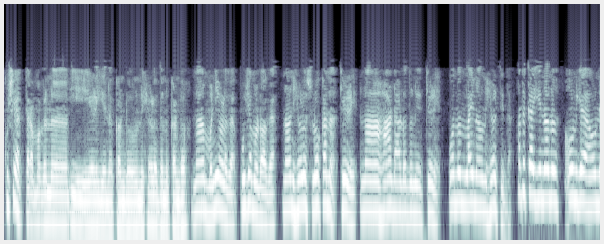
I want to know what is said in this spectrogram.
ಖುಷಿ ಆಗ್ತಾರ ಮಗನ ಈ ಏಳಿಗೆನ ಕಂಡು ಅವ್ನು ಹೇಳೋದನ್ನ ಕಂಡು. ನಾ ಮನೆಯೊಳಗ ಪೂಜೆ ಮಾಡುವಾಗ ನಾನು ಹೇಳೋ ಶ್ಲೋಕನ ಕೇಳಿ ನಾ ಹಾಡ್ ಹಾಡೋದನ್ನ ಕೇಳಿ ಒಂದೊಂದ್ ಲೈನ್ ಅವನು ಹೇಳ್ತಿದ್ದ. ಅದಕ್ಕಾಗಿ ನಾನು ಅವನಿಗೆ ಅವನ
